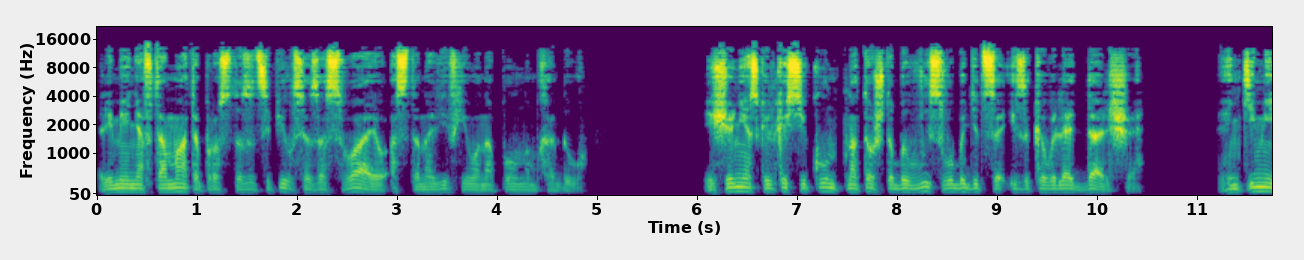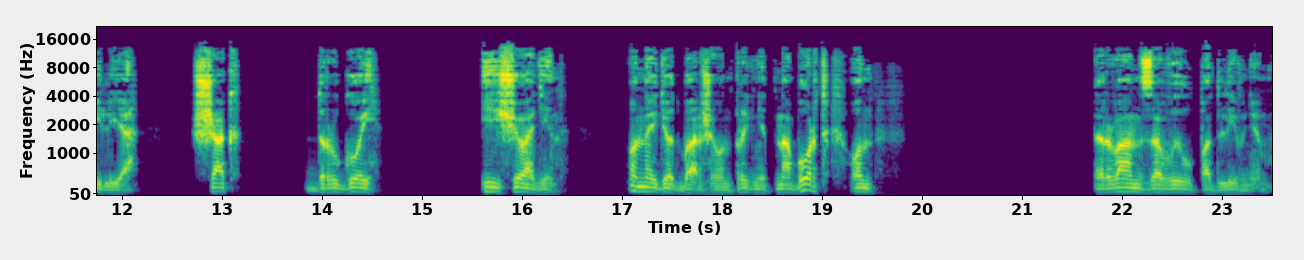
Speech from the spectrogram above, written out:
Ремень автомата просто зацепился за сваю, остановив его на полном ходу. Еще несколько секунд на то, чтобы высвободиться и заковылять дальше. Вентимилья. Шаг. Другой. И еще один. Он найдет баржи, он прыгнет на борт, он... Рван завыл под ливнем.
